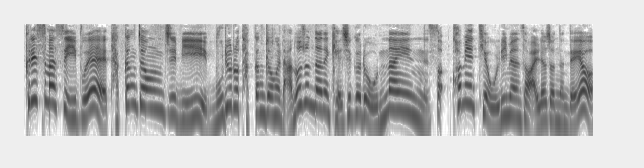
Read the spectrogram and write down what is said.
크리스마스 이브에 닭강정집이 무료로 닭강정을 나눠준다는 게시글을 온라인 커뮤니티에 올리면서 알려졌는데요.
